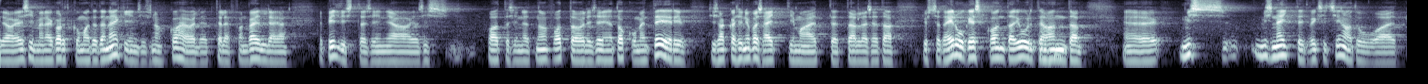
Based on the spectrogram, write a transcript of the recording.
ja esimene kord, kui ma teda nägin, siis noh, kohe oli, et telefon välja ja, ja pildistasin ja, ja siis vaatasin, et noh, foto oli selline dokumenteeriv, siis hakkasin juba sättima, et, et talle seda, just seda elukeskkonda juurde anda. mis, mis näiteid võiksid sina tuua, et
